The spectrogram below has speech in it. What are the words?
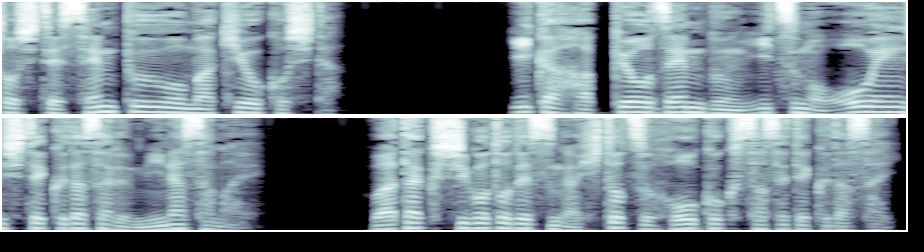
として旋風を巻き起こした。以下発表全文いつも応援してくださる皆様へ。私事ですが一つ報告させてください。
